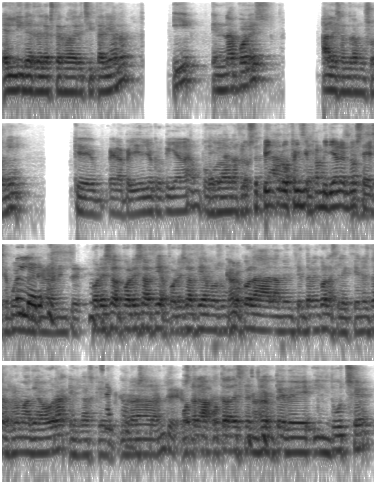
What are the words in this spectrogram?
el líder de la extrema derecha italiana, y en Nápoles, Alessandra Mussolini, que el apellido yo creo que ya da un poco. No los vínculos sí, familiares, sí, no sí, sé, sí. se pueden ver claramente. Por eso, por eso, hacía, por eso hacíamos un Claro. poco la, la mención también con las elecciones de Roma de ahora, en las que una- Impresionante, o sea, otra, otra descendiente de Il Duce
